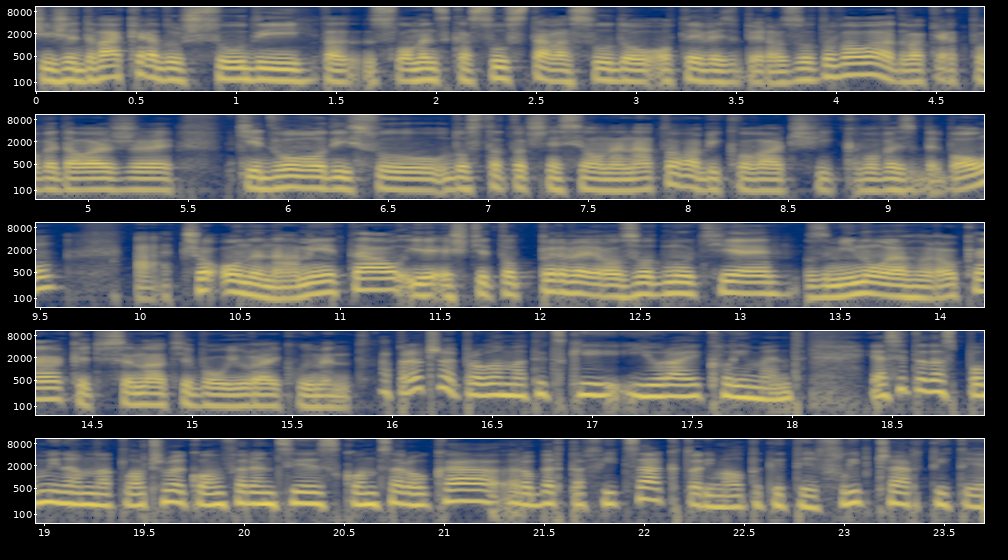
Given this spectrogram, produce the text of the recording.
Čiže dvakrát už súdy, tá slovenská sústava súdov o tej väzbe rozhodovala a dvakrát povedala, že tie dôvody sú dostatočne silné na to, aby Kováčik vo väzbe bol. A čo on namietal, je ešte to prvé rozhodnutie z minulého roka, keď v Senáte bol Juraj Kliment. A prečo je problematický Juraj Kliment? Ja si teda spomínam na tlačové konferencie z konca roka Roberta Fica, ktorý mal také tie flipcharty, tie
